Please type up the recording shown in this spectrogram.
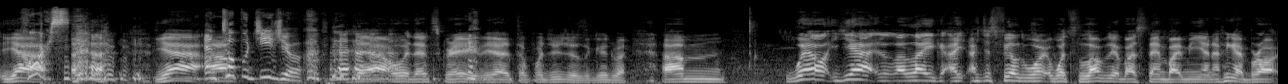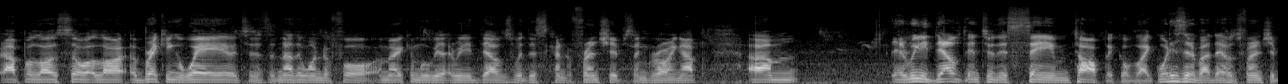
yeah, Of course. Yeah, and um, Topo Gigio. yeah. Oh, that's great. Yeah, Topo Gigio is a good one. Um, well, yeah, like I, I just feel what, what's lovely about Stand by Me, and I think I brought up a lot, also a lot, uh, Breaking Away, which is another wonderful American movie that really delves with this kind of friendships and growing up. Um, they really delved into this same topic of like, what is it about those friendship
